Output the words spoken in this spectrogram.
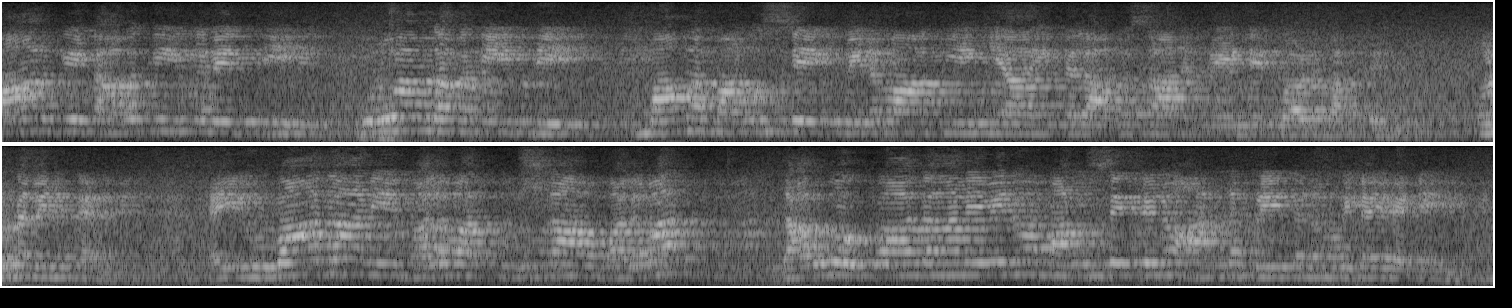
මාර්ගයට අවතීර්ණ වෙද්දී පුළුවන්කම තියෙද්දී මම මිනිස්සෙක් වෙනවා කිය කියා හිතලා අවසාන ප්‍රේතෙක් බවට පත් වෙනවා. ඔන්න වෙන තැන. ඇයි උපාදානයේ බලවත් තෘෂ්ණාව බලවත් දරුව උපාදානය වෙනවා මිනිස්සෙක් වෙනවා අන්න ප්‍රේත ලෝකෙටයි වැටෙන්නේ.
